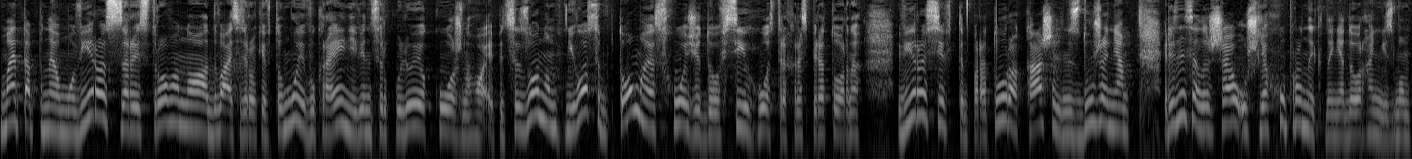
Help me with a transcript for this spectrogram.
Метапневмовірус зареєстровано 20 років тому, і в Україні він циркулює кожного епідсезону. Його симптоми схожі до всіх гострих респіраторних вірусів: температура, кашель, нездужання. Різниця лише у шляху проникнення до організму.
